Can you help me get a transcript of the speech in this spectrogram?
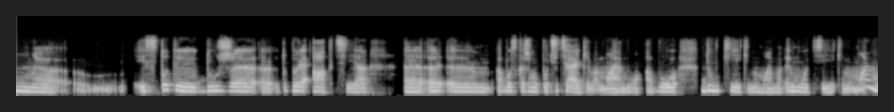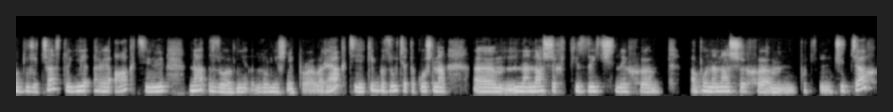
Е, істоти дуже, е, тобто реакція або, скажімо, почуття, які ми маємо, або думки, які ми маємо, емоції, які ми маємо, дуже часто є реакцією на зовні, зовнішні прояви. Реакції, які базуються також на, ем, на наших фізичних. Е, або на наших ем, чуттях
